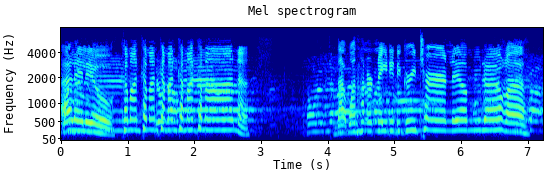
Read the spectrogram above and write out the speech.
Allez, Leo! Come on, come on, come on, come on, come on! That 180 degree turn, Leo Müller. Uh,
